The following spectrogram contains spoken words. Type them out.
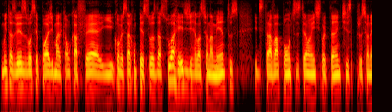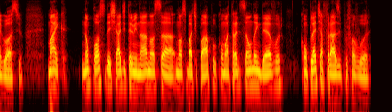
Muitas vezes você pode marcar um café e conversar com pessoas da sua rede de relacionamentos e destravar pontos extremamente importantes para o seu negócio. Mike, não posso deixar de terminar nossa, nosso bate-papo com uma tradição da Endeavor. Complete a frase, por favor.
